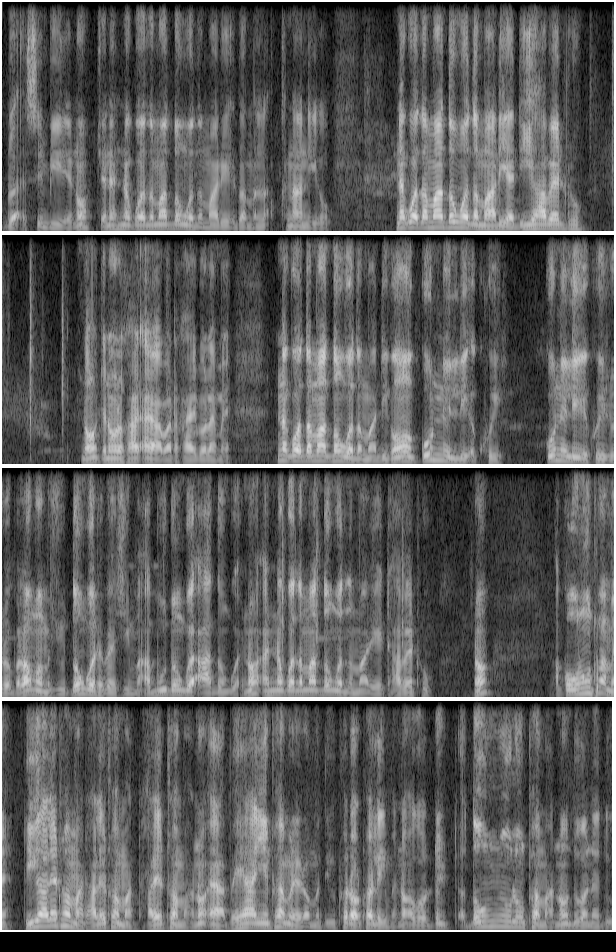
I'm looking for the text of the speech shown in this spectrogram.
အတွက်အဆင်ပြေတယ်နော်ကျန်တဲ့နှစ်ကွက်သမားသုံးကွက်သမားတွေအတွက်မခဏနေအောင်နှစ်ကွက်သမားသုံးကွက်သမားတွေကဒီဟာပဲထိုးနော်ကျွန်တော်တစ်ခါအဲ့ဒါပါတစ်ခါပြောလိုက်မယ်နှစ်ကွက်သမားသုံးကွက်သမားဒီကောင်က9နှစ်လေးအခွေ9နှစ်လေးအခွေဆိုတော့ဘယ်တော့မှမရှိဘူး3ကွက်တစ်ပဲရှိမှာအပူ3ကွက်အာ3ကွက်နော်အဲ့နှစ်ကွက်သမား3ကွက်သမားတွေဒါပဲထိုးနော်အကုန်လုံးထွက်မယ်ဒီကလည်းထွက်မှာဒါလည်းထွက်မှာဒါလည်းထွက်မှာเนาะအဲ့ဒါဘယ်ဟာအရင်ထွက်မလဲတော့မသိဘူးထွက်တော့ထွက်လိမ့်မယ်เนาะအကုန်အသုံးမျိုးလုံးထွက်မှာเนาะသူကလည်းသူ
